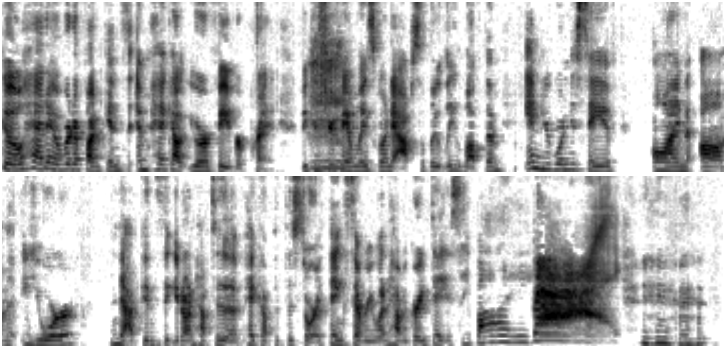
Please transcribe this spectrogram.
go head over to Funkins and pick out your favorite print because your family is going to absolutely love them and you're going to save on um, your napkins that you don't have to pick up at the store. Thanks everyone. Have a great day. Say bye. Bye.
